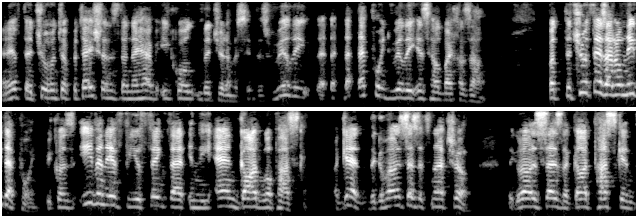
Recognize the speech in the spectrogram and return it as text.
And if they're true interpretations, then they have equal legitimacy. This really that, that, that point really is held by Chazal. But the truth is, I don't need that point because even if you think that in the end God will paskin, again, the Gemara says it's not true. The Gemara says that God paskined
